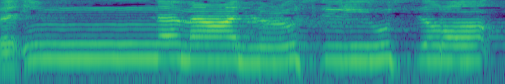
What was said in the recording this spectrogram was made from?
فَإِنَّ مَعَ الْعُسْرِ يُسْرًا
